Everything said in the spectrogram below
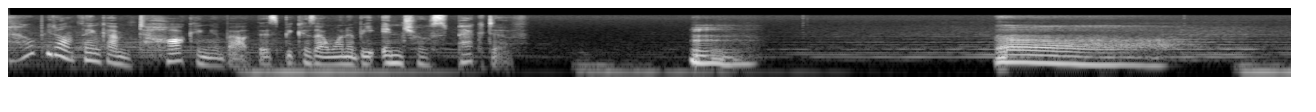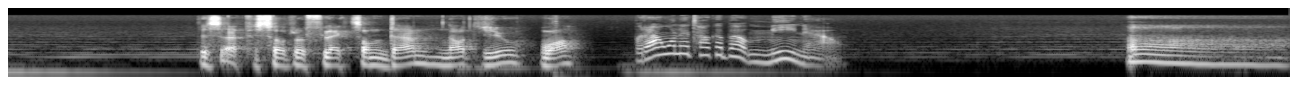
I hope you don't think I'm talking about this because I want to be introspective. Hmm. Ah. This episode reflects on them, not you. What? But I want to talk about me now. Ah.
